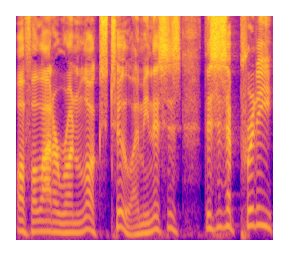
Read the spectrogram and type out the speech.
off a lot of run looks too. I mean, this is this is a pretty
